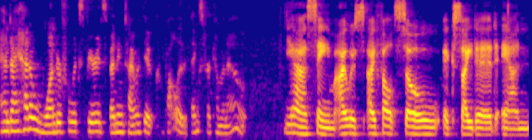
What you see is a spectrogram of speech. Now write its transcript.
and I had a wonderful experience spending time with you at Kripalu. Thanks for coming out. Yeah, same. I was I felt so excited and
